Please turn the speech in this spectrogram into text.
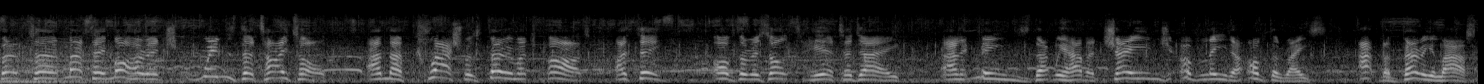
but uh, Mate Mohoric wins the title. And the crash was very much part, I think, of the result here today. And it means that we have a change of leader of the race at the very last.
